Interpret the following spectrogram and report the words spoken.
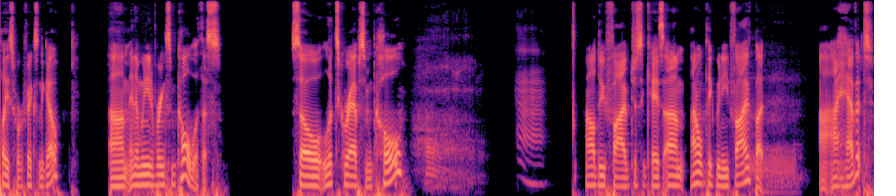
place we're fixing to go. Um, and then we need to bring some coal with us. So, let's grab some coal. I'll do five just in case. Um, I don't think we need five, but I have it.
